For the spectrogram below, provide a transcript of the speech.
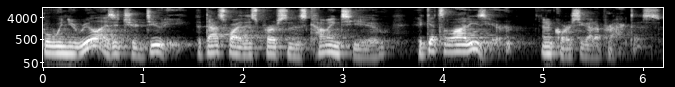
But when you realize it's your duty, that that's why this person is coming to you, it gets a lot easier. And of course, you got to practice.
